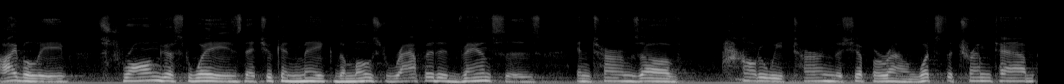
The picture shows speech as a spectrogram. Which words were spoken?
I believe, strongest ways that you can make the most rapid advances in terms of how do we turn the ship around? What's the trim tab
